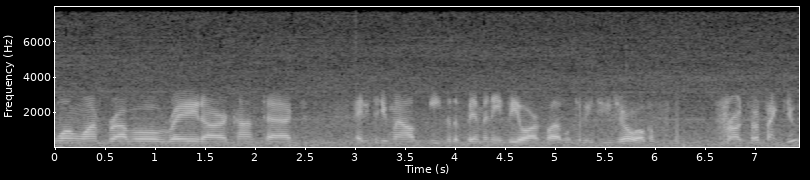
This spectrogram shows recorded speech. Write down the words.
11 Bravo, radar contact, 83 miles east of the Bimini VOR, flight level 320. Welcome. Roger, thank you.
